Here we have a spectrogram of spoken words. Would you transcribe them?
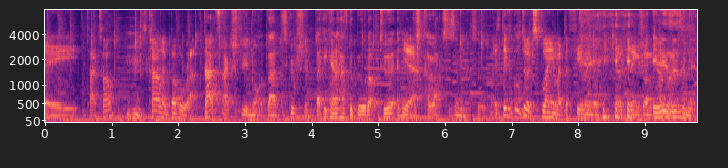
a tactile. Mm-hmm. It's kind of like bubble wrap. That's actually not a bad description. Like you kind of have to build up to it, and yeah. it just collapses in it. So it's difficult to explain like the feeling of, of things on. it camera. is, isn't it?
